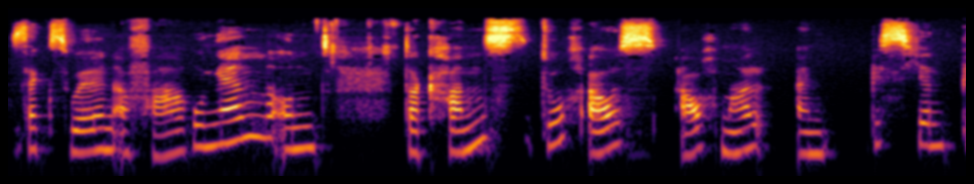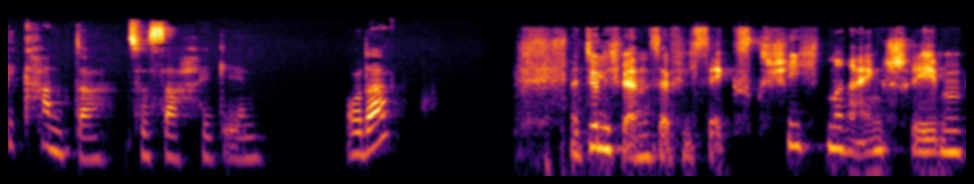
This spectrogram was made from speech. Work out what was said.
sexuellen Erfahrungen. Und da kann es durchaus auch mal ein bisschen pikanter zur Sache gehen, oder? Natürlich werden sehr viele Sexgeschichten reingeschrieben.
